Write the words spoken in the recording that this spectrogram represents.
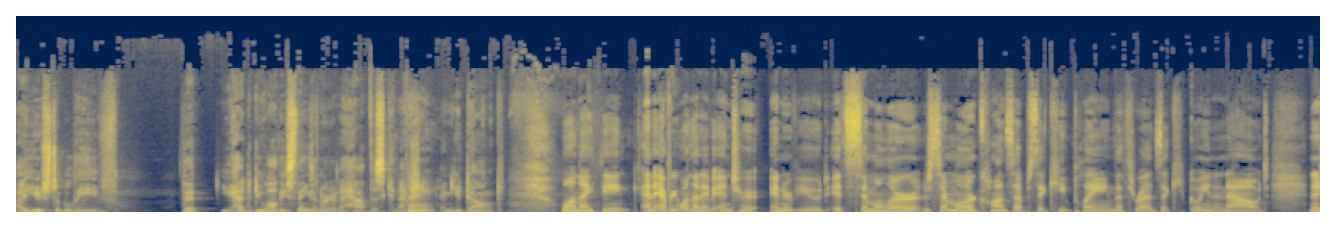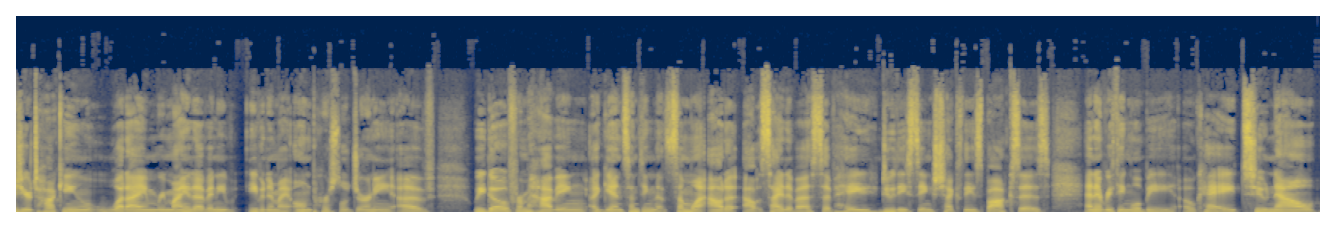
I used to believe you had to do all these things in order to have this connection, Right. and you don't. Well, and I think, and everyone that I've inter- interviewed, it's similar, similar concepts that keep playing, the threads that keep going in and out. And as you're talking, what I'm reminded of, and even in my own personal journey, of we go from having again something that's somewhat out of, outside of us, of hey, do these things, check these boxes, and everything will be okay. To now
